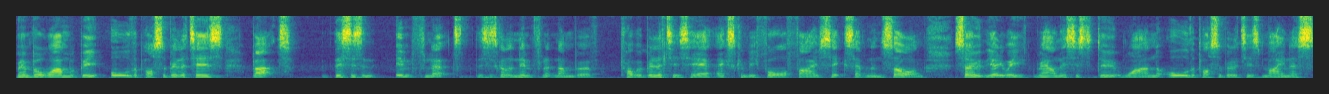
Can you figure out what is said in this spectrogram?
Remember 1 would be all the possibilities but this is an infinite, this has got an infinite number of probabilities here. X can be 4, 5, 6, 7 and so on. So the only way around this is to do 1, all the possibilities minus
